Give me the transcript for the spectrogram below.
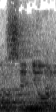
Señor.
